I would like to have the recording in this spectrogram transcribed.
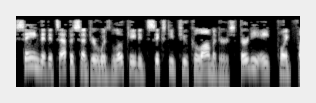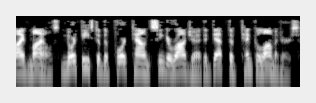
saying that its epicenter was located 62 kilometers 38.5 miles northeast of the port town Singaraja at a depth of 10 kilometers.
